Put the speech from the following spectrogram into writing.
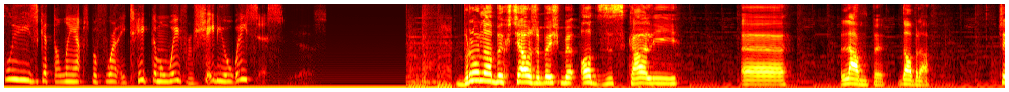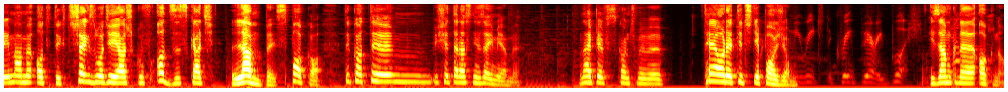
Please get the lamps before they take them away from Shady Oasis. Bruno by chciał, żebyśmy odzyskali e, lampy. Dobra. Czyli mamy od tych trzech złodziejaszków odzyskać lampy. Spoko. Tylko tym się teraz nie zajmiemy. Najpierw skończmy teoretycznie poziom. I zamknę okno.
